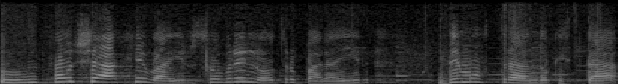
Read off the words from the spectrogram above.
Un follaje va a ir sobre el otro para ir demostrando que está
